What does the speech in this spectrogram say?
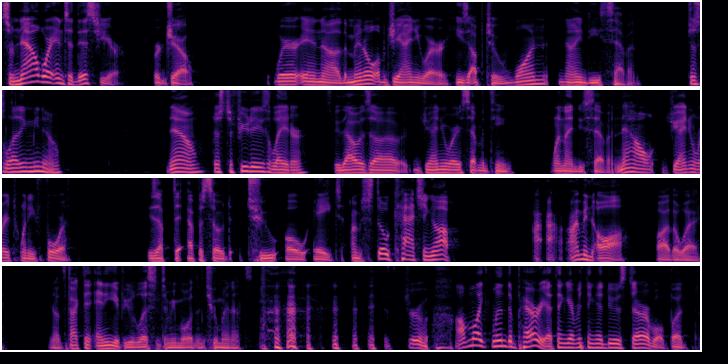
So now we're into this year for Joe. We're in uh, the middle of January. He's up to 197. Just letting me know. Now, just a few days later, so that was uh, January 17th, 197. Now, January 24th, he's up to episode 208. I'm still catching up. I, I'm in awe, by the way. You know, the fact that any of you listen to me more than two minutes. it's true. I'm like Linda Perry. I think everything I do is terrible. But,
